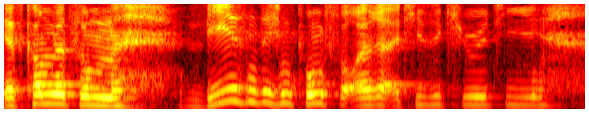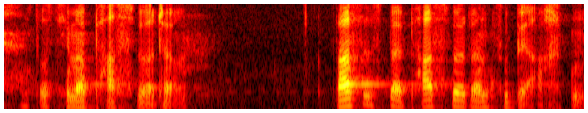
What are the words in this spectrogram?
Jetzt kommen wir zum wesentlichen Punkt für eure IT-Security, das Thema Passwörter. Was ist bei Passwörtern zu beachten?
